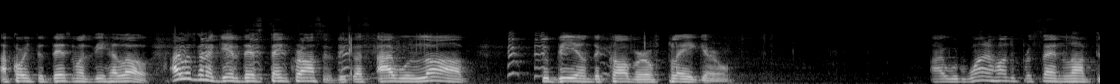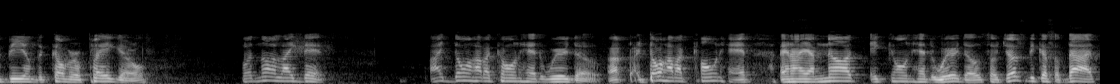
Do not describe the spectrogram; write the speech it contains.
according to this must be hello. I was gonna give this 10 crosses because I would love to be on the cover of Playgirl. I would 100% love to be on the cover of Playgirl, but not like this. I don't have a conehead weirdo. I, I don't have a conehead, and I am not a conehead weirdo. So just because of that,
